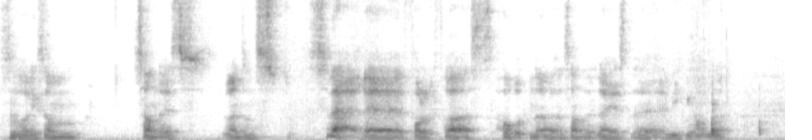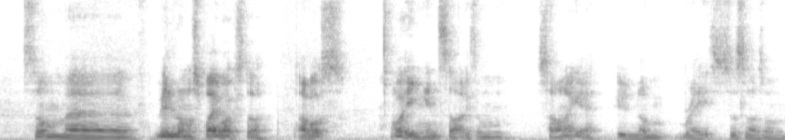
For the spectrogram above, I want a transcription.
Så Mm. liksom Sandnes var en sånn s- svære folk fra s- hordene, Sandnes, nei, s- eh, vikinghordene, som eh, ville låne sprayboks da, av oss. Og ingen sa liksom sa noe utenom Race, så sa han sånn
